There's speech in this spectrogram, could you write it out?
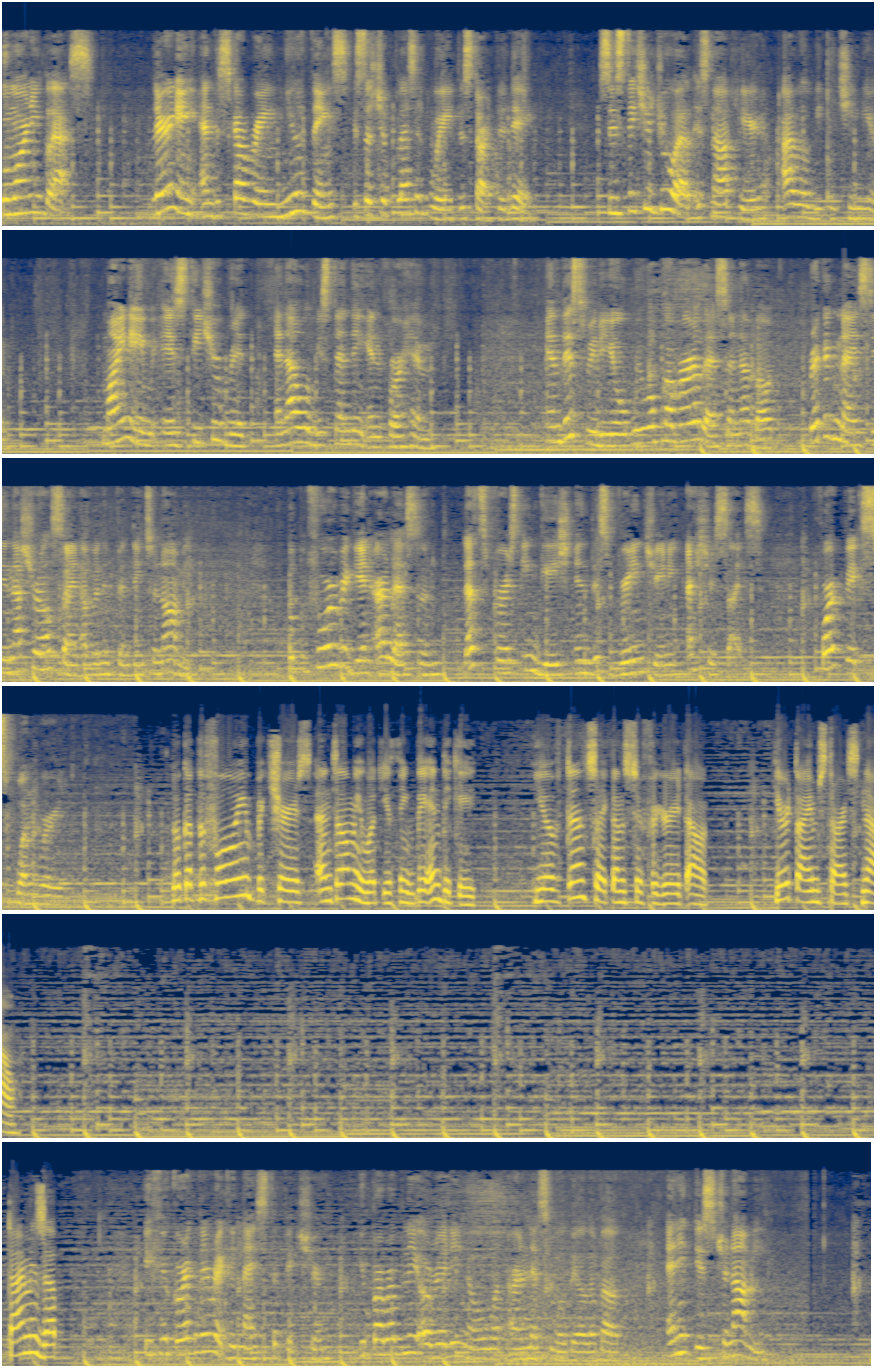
Good morning, class. Learning and discovering new things is such a pleasant way to start the day. Since Teacher Joel is not here, I will be teaching you. My name is Teacher Britt and I will be standing in for him. In this video, we will cover a lesson about recognize the natural sign of an impending tsunami. But before we begin our lesson, let's first engage in this brain training exercise. Four picks, one word. Look at the following pictures and tell me what you think they indicate. You have 10 seconds to figure it out. Your time starts now. Time is up. If you correctly recognize the picture, you probably already know what our lesson will be all about, and it is tsunami.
